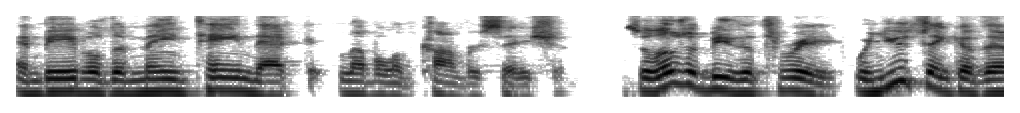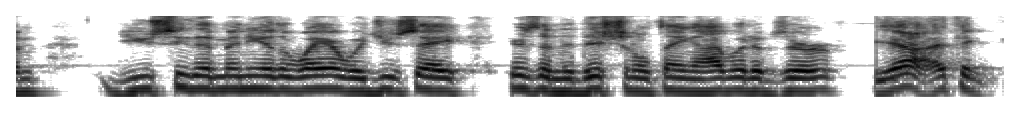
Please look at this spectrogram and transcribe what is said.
and be able to maintain that level of conversation. So those would be the three. When you think of them, do you see them any other way, or would you say, here's an additional thing I would observe? Yeah, I think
